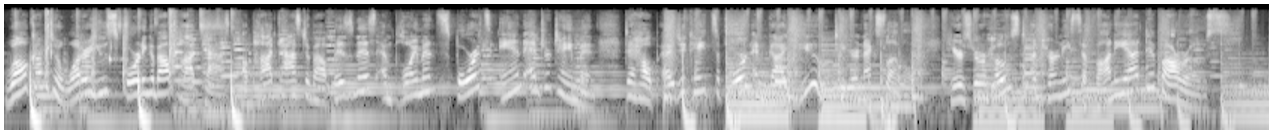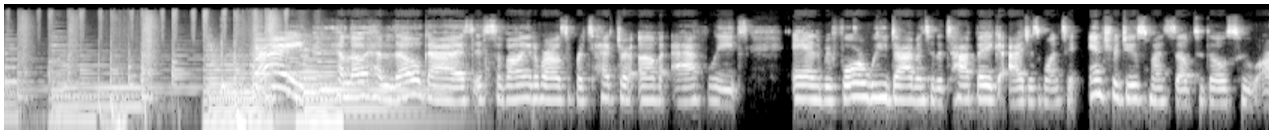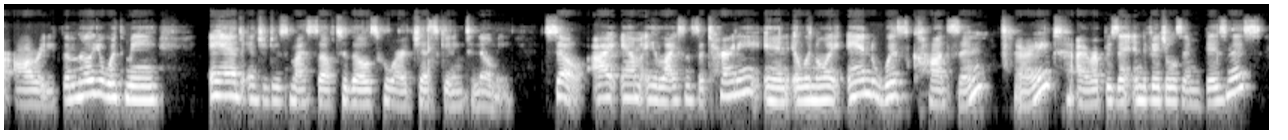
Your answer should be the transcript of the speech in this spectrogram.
Welcome to What Are You Sporting About podcast, a podcast about business, employment, sports, and entertainment to help educate, support, and guide you to your next level. Here's your host, attorney Savania DeBarros. Right. Hello, hello, guys. It's Savania DeBarros, a protector of athletes. And before we dive into the topic, I just want to introduce myself to those who are already familiar with me and introduce myself to those who are just getting to know me. So, I am a licensed attorney in Illinois and Wisconsin. All right. I represent individuals in business,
